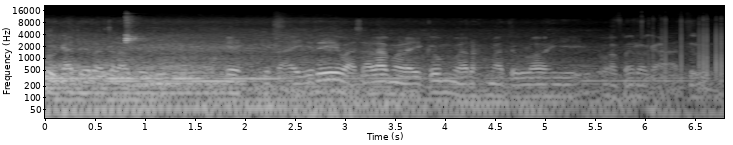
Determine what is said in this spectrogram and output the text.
buka di Raja Oke kita akhiri. Wassalamualaikum warahmatullahi wabarakatuh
